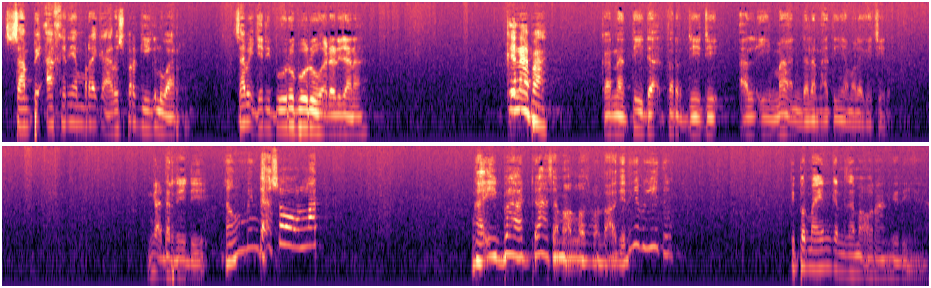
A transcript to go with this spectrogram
sampai akhirnya mereka harus pergi keluar. Sampai jadi buru-buru ada di sana. Kenapa? Karena tidak terdidik al-iman dalam hatinya mulai kecil. Enggak terdidik. Namun tidak sholat. Enggak ibadah sama Allah SWT. Jadinya begitu. Dipermainkan sama orang jadinya.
